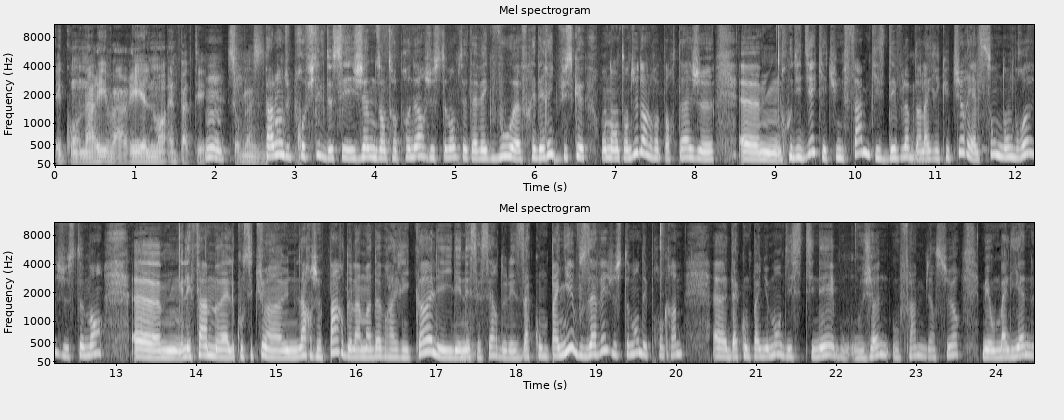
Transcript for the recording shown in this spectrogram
et qu'on arrive à réellement impacter Mm. sur place. Parlons du profil de ces jeunes entrepreneurs, justement, peut-être avec vous, euh, Frédéric, puisque on a entendu dans le reportage euh, euh, Roudidier, qui est une femme qui se développe dans l'agriculture, et elles sont nombreuses, justement. Euh, les femmes, elles constituent un- une large part de la main-d'œuvre agricole, et il est nécessaire de les accompagner. Vous avez justement des programmes euh, d'accompagnement destinés bon, aux jeunes, aux femmes, bien sûr, mais aux maliennes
